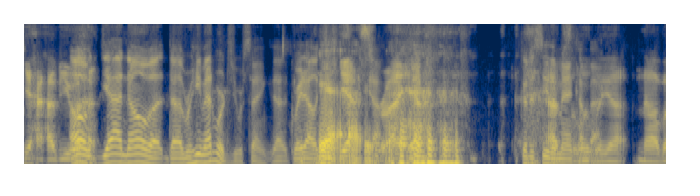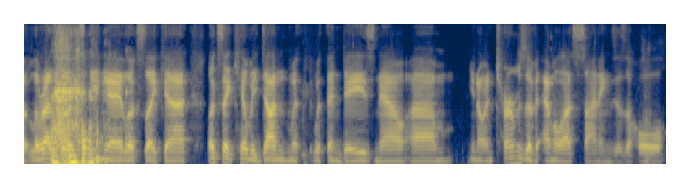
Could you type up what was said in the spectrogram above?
yeah. Have you? Oh, uh, yeah. No, uh, the Raheem Edwards. You were saying that great allegation. Yeah, yes, yeah. right. Yeah. Good to see the man come back. Yeah, no, but Lorenzo Insigne looks like uh, looks like he'll be done with within days now. Um, you know, in terms of MLS signings as a whole,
